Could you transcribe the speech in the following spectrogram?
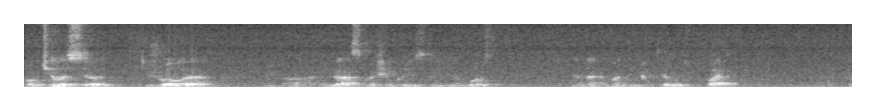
Получилась э, тяжелая э, игра с большим количеством единоборств. Иногда команда не хотела уступать. Э,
